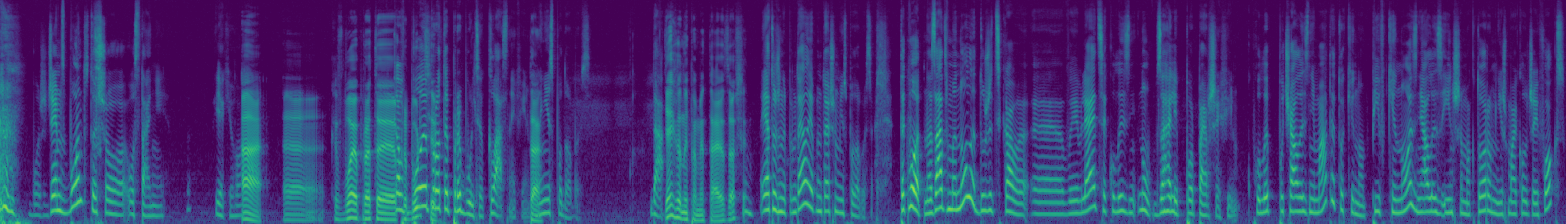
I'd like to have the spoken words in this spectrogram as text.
Боже, Джеймс Бонд, той, що останній. Як його? А, Е, Ковбої проти Ковбої прибульців. проти прибульців. Класний фільм. Так. Мені сподобався. Да. Я його не пам'ятаю зовсім. Я теж не пам'ятала, я пам'ятаю, що мені сподобався. Так от, назад в минуле дуже цікаво. Е, виявляється, коли ну, взагалі, про перший фільм. Коли почали знімати то кіно, пів кіно зняли з іншим актором, ніж Майкл Джей Фокс.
